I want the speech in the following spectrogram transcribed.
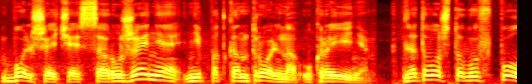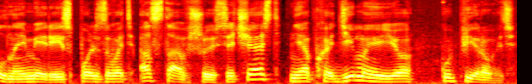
большая часть сооружения не подконтрольна Украине. Для того, чтобы в полной мере использовать оставшуюся часть, необходимо ее купировать.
